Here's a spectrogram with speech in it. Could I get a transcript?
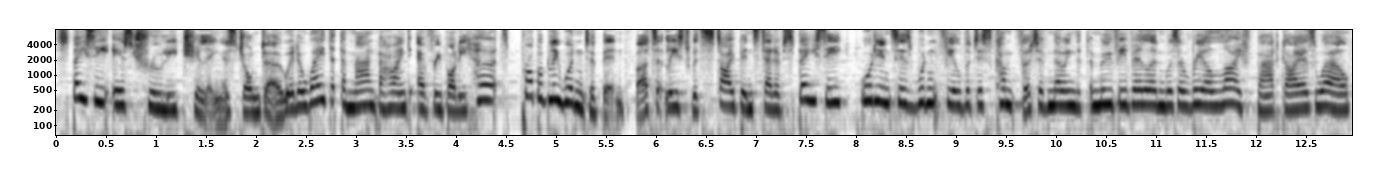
Spacey is truly chilling as John Doe in a way that the man behind Everybody Hurts probably wouldn't have been, but at least with Stipe instead of Spacey, audiences wouldn't feel the discomfort of knowing that the movie villain was a real life bad guy as well.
